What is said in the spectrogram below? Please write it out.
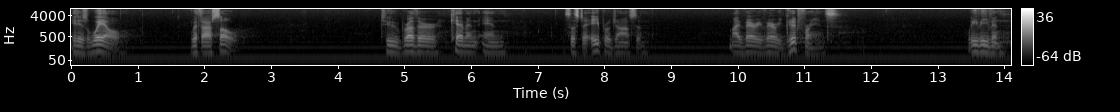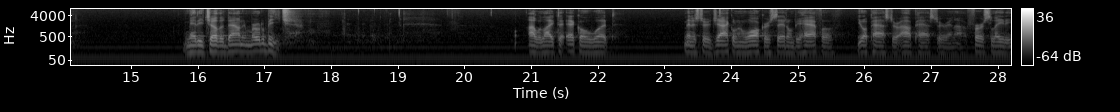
It is well with our soul. To Brother Kevin and Sister April Johnson, my very, very good friends. We've even met each other down in Myrtle Beach. I would like to echo what Minister Jacqueline Walker said on behalf of your pastor, our pastor, and our First Lady,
